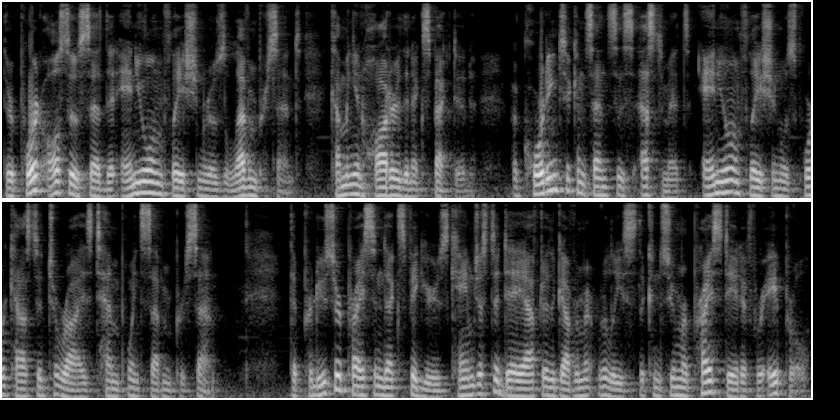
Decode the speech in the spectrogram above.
The report also said that annual inflation rose 11%, coming in hotter than expected. According to consensus estimates, annual inflation was forecasted to rise 10.7%. The producer price index figures came just a day after the government released the consumer price data for April,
